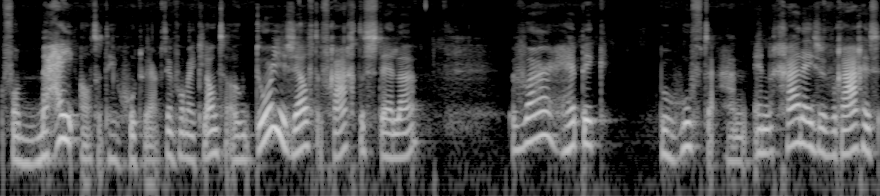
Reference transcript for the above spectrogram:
voor mij altijd heel goed werkt en voor mijn klanten ook. Door jezelf de vraag te stellen: waar heb ik behoefte aan? En ga deze vraag eens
